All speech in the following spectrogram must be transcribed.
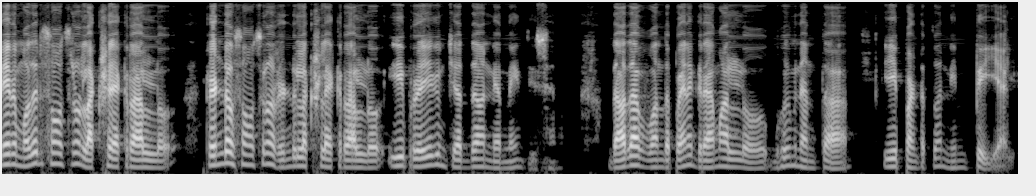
నేను మొదటి సంవత్సరం లక్ష ఎకరాల్లో రెండవ సంవత్సరం రెండు లక్షల ఎకరాల్లో ఈ ప్రయోగం చేద్దామని నిర్ణయం తీశాను. దాదాపు వంద పైన గ్రామాల్లో భూమిని అంతా ఈ పంటతో నింపేయాలి.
